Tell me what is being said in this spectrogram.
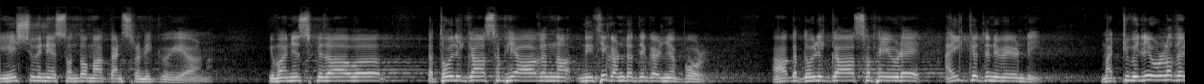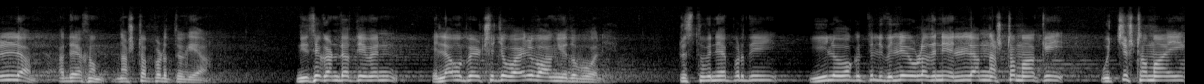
യേശുവിനെ സ്വന്തമാക്കാൻ ശ്രമിക്കുകയാണ്. യുവാനുസ് പിതാവ് കത്തോലിക്കാ സഭയാകുന്ന നിധി കണ്ടെത്തി കഴിഞ്ഞപ്പോൾ ആ കത്തോലിക്കാ സഭയുടെ ഐക്യത്തിന് വേണ്ടി മറ്റു വിലയുള്ളതെല്ലാം അദ്ദേഹം നഷ്ടപ്പെടുത്തുകയാണ്. നിധി കണ്ടെത്തിയവൻ എല്ലാം ഉപേക്ഷിച്ച് വയൽ വാങ്ങിയതുപോലെ. ക്രിസ്തുവിനെ പ്രതി ഈ ലോകത്തിൽ വിലയുള്ളതിനെ എല്ലാം നഷ്ടമാക്കി ഉച്ഛിഷ്ടമായി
